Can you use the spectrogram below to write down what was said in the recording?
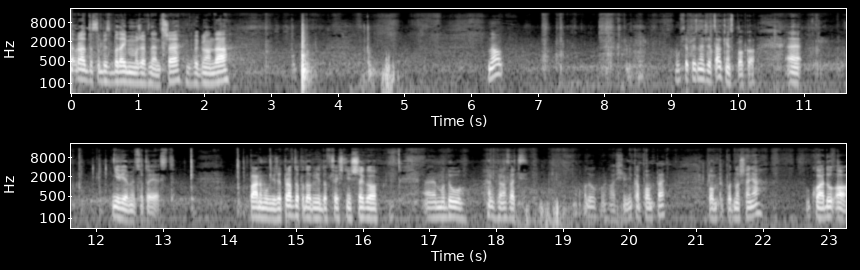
Dobra, to sobie zbadajmy może wnętrze, jak wygląda. No, muszę przyznać, że całkiem spoko. E, nie wiemy, co to jest. Pan mówi, że prawdopodobnie do wcześniejszego e, modułu, jak nazwać, modułu silnika, pompę, pompy podnoszenia, układu. O,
